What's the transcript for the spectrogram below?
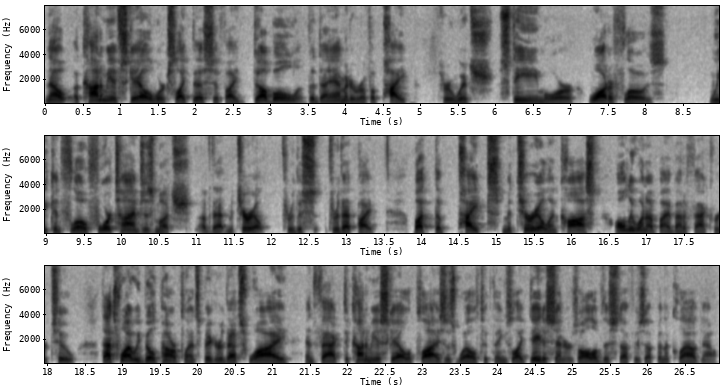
Now, economy of scale works like this. If I double the diameter of a pipe through which steam or water flows, we can flow four times as much of that material through this through that pipe. But the pipe's material and cost only went up by about a factor of two. That's why we build power plants bigger. That's why in fact, economy of scale applies as well to things like data centers. All of this stuff is up in the cloud now.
